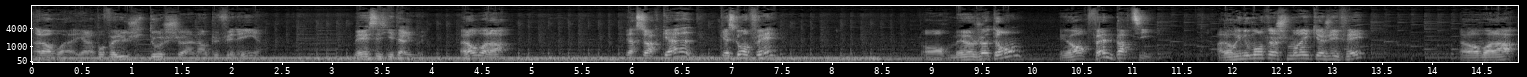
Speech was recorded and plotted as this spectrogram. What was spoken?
Alors voilà, il aurait pas fallu que j'y touche à n'en plus finir. Mais c'est ce qui est arrivé. Alors voilà. Version arcade, qu'est-ce qu'on fait? On remet un jeton, et on refait une partie. Alors il nous montre le chemin que j'ai fait. Alors voilà.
